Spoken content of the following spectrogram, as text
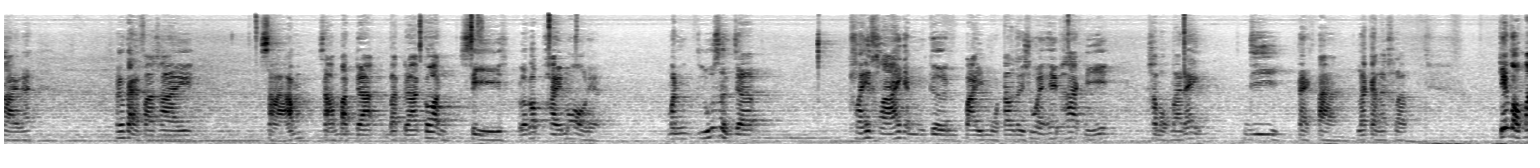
คายนะ ตั้งแต่ฟาคายสามสามบัตรดาบัตรดราก้อนสี่แล้วก็ไพมอลเนี่ย มันรู้สึกจะคล้ายๆกันเกินไปหมดเอาใจช่วยให้ภาคนี้ทำออกมาได้ดีแตกต่างแล้วกันนะครับ เกมต่อไป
